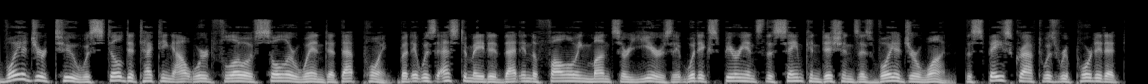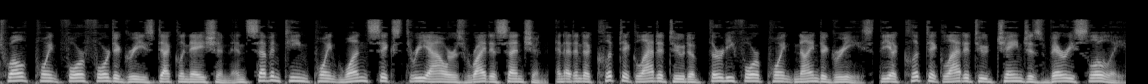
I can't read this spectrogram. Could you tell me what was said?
Voyager 2 was still detecting outward flow of solar wind at that point but it was estimated that in the following months or years it would experience the same conditions as Voyager 1. The spacecraft was reported at 12.44 degrees declination and 17.163 hours right ascension, and at an ecliptic latitude of 34.9 degrees the ecliptic latitude changes very slowly,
